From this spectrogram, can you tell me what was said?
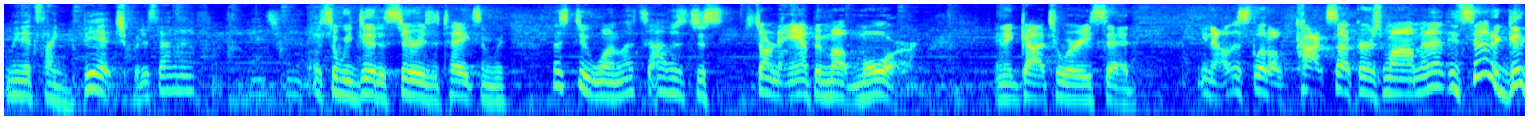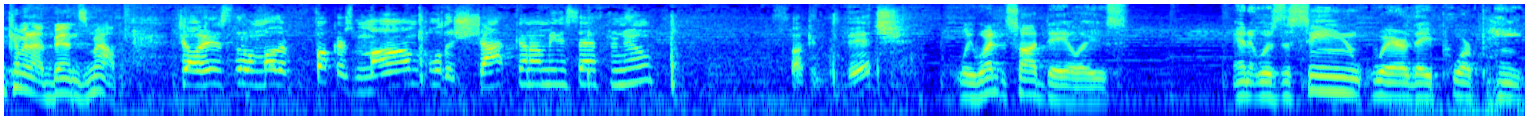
I mean, it's like bitch, but is that enough? So we did a series of takes, and we let's do one. Let's. I was just starting to amp him up more, and it got to where he said, you know, this little cocksucker's mom, and it, it sounded good coming out of Ben's mouth. Y'all hear this little motherfucker's mom pulled a shotgun on me this afternoon? Fucking bitch. We went and saw dailies, and it was the scene where they pour paint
